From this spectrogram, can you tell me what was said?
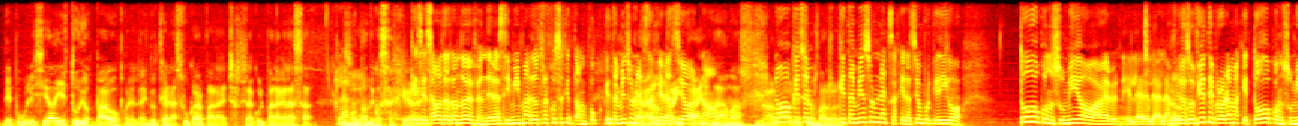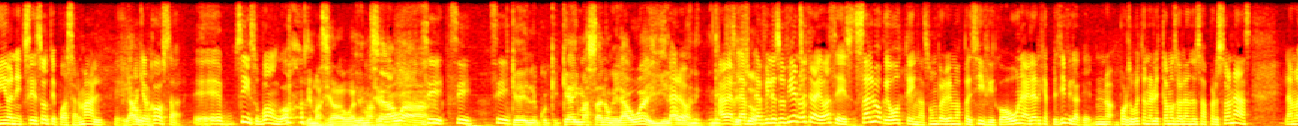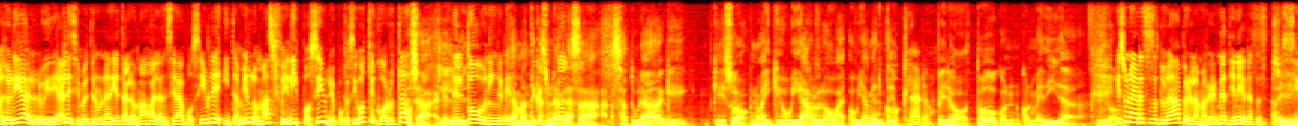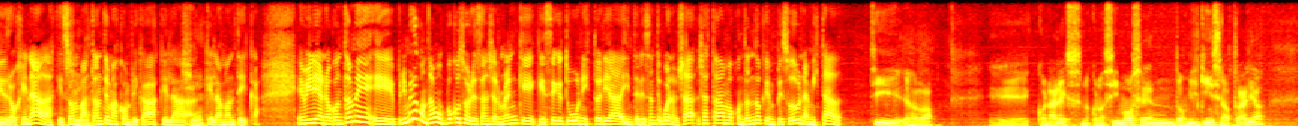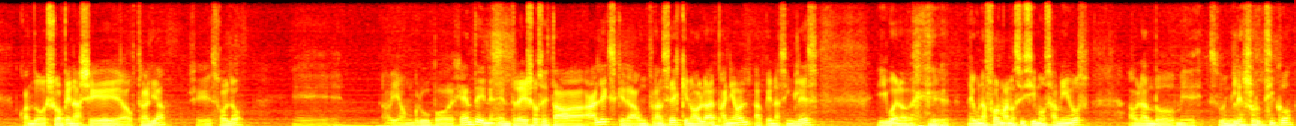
de publicidad y estudios pagos por la industria del azúcar para echarle la culpa a la grasa. Claro. Un montón de cosas que que se estaba tratando de defender a sí misma de otras cosas que tampoco que también son una Ganaron 30 exageración, años ¿no? nada más, verdad, no, que, hicieron tam- bárbaro. que también son una exageración porque digo, todo consumido, a ver, la, la- la Pero- filosofía de este programa es que todo consumido en exceso te puede hacer mal, cualquier agua. cosa. Eh, sí, supongo. Demasiada agua. Demasiada agua. sí, sí, sí. Que, hay más sano que el agua y el Claro. agua en, en a ver, la, filosofía nuestra de base es, salvo que vos tengas un problema específico o una alergia específica, que no- por supuesto no le estamos hablando a esas personas, la mayoría, lo ideal es siempre tener una dieta lo más balanceada posible y también lo más feliz posible, porque si vos te cortás O sea, el- del todo un ingreso... La manteca es una grasa saturada que, que eso no hay que obviarlo, obviamente. Oh, claro. Pero todo con, con medida. digo. Es una grasa saturada, pero la margarina tiene grasas a veces Sí. hidrogenadas, que son Sí. bastante más complicadas que la, Sí. que la manteca. Emiliano, contame, eh, primero contame un poco sobre Saint Germain, que, que sé que tuvo una historia interesante. Bueno, ya, ya estábamos contando que empezó de una amistad. Sí, es verdad. Eh, con Alex nos conocimos en 2015 en Australia, cuando yo apenas llegué a Australia, llegué solo. Eh, había un grupo de gente, entre ellos estaba Alex, que era un francés que no hablaba español, apenas inglés. Y bueno, de alguna forma nos hicimos amigos, hablando mi- su inglés rústico.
